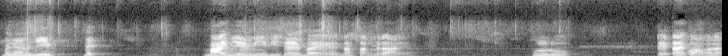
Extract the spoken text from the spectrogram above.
ใบไหนมันดีเล็ก ใบพี่ไม่มีพี่ใช้ใบนักสัตว์ไม่ได้ อุรุรุ เตะใต้กองก็ได้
